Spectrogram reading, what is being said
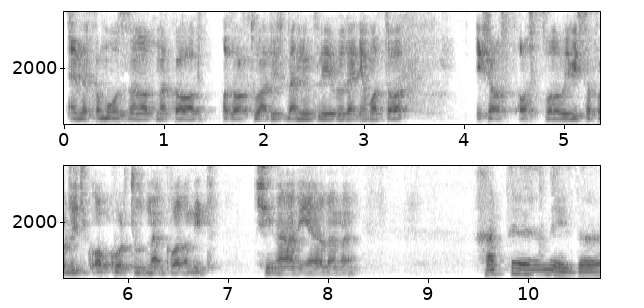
ennek a mozzanatnak a, az aktuális bennünk lévő lenyomata, és azt, azt valahogy visszafordítjuk, akkor tudnánk valamit csinálni ellene. Hát nézd, de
